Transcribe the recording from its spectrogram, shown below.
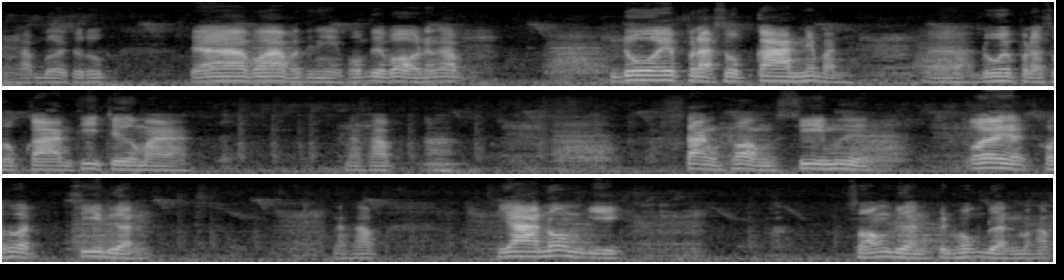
นะครับโดยสรุปแต่ว่าปัจจุบันผมจะบอกนะครับ โดยประสบการณ์เนี่ยบัดอ่าโดยประสบการณ์ที่เจอมานะครับ ตั้งท้องซี่มือโอ้ยขอโทษซี่เดือนนะครับ ยานมอีก สองเดือนเป็นหกเดือนมั้งครับ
